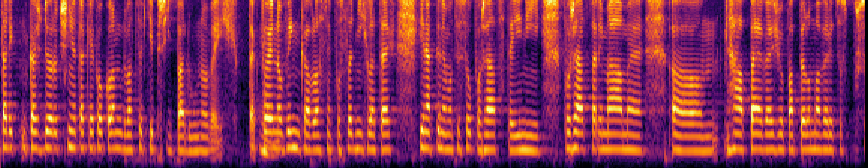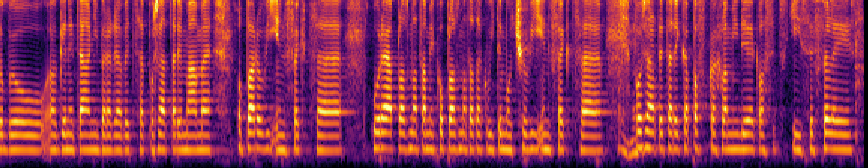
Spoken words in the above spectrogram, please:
tady každoročně tak jako kolem 20 případů nových. Tak to mm. je hmm. novinka vlastně v posledních letech, jinak ty nemoci jsou pořád stejný. Pořád tady máme um, HPV, že papilomaviry, co způsobují uh, genitální bradavice, pořád tady máme oparové infekce, urea plazmata, mykoplazmata, takový ty močové infekce, mm. pořád je tady kapavka, chlamídie, klasický syfilis,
